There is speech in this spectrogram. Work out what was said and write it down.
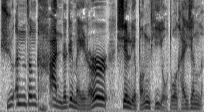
徐恩曾看着这美人儿，心里甭提有多开心了。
